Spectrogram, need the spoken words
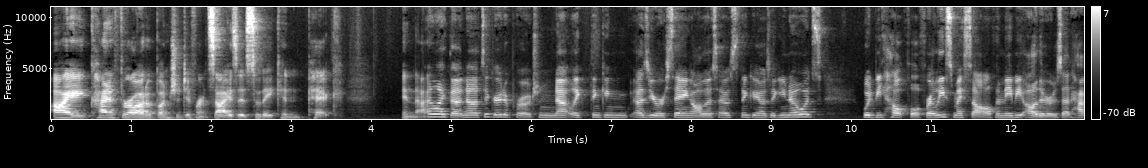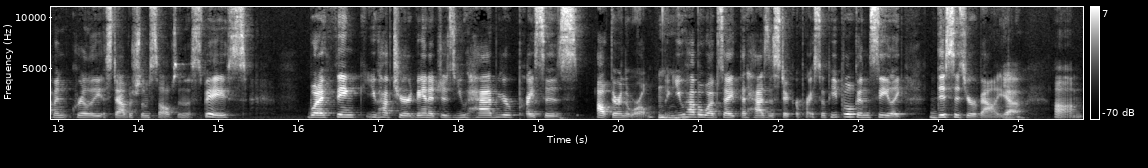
i kind of throw out a bunch of different sizes so they can pick in that I like that. No, it's a great approach. And not like thinking as you were saying all this, I was thinking I was like, you know what's would be helpful for at least myself and maybe others that haven't really established themselves in the space what I think you have to your advantage is you have your prices out there in the world. Like you have a website that has a sticker price, so people can see like this is your value. Yeah. Um,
